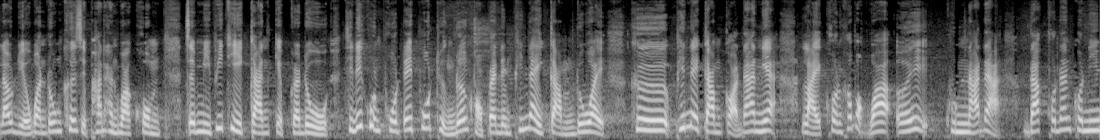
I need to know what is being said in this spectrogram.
แล้วเดี๋ยววันรุ่งขึ้น 15 ธันวาคม จะมีพิธีการเก็บกระดูกทีนี้คุณพุทธได้พูดถึงเรื่องของประเด็นพินัยกรรมด้วย คือพินัยกรรมก่อนหน้านี้หลายคนเขาบอกว่า เอ้ย คุณนัทอะรักคนนั้นคนนี้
